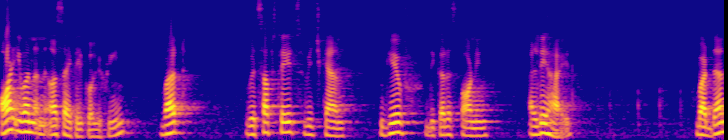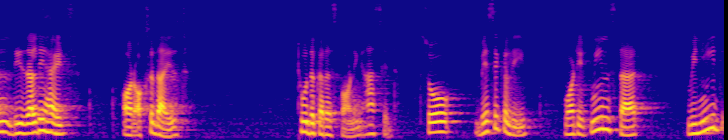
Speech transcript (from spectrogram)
or even an acyclic olefin, but with substrates which can give the corresponding aldehyde, but then these aldehydes are oxidized to the corresponding acid. So, basically what it means that we need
